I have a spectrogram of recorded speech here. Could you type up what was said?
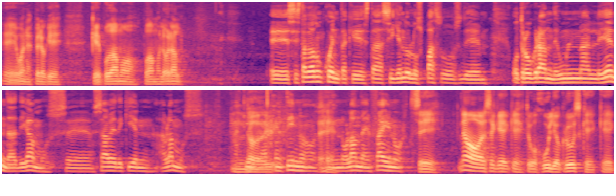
Eh, bueno, espero que, que, podamos, podamos lograrlo. Eh, se está dando cuenta que está siguiendo los pasos de otro grande, una leyenda, digamos. Eh, ¿Sabe de quién hablamos? Aquí, argentinos, en Holanda, en Feyenoord. Sí, no, sé que, que estuvo Julio Cruz, que, que,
